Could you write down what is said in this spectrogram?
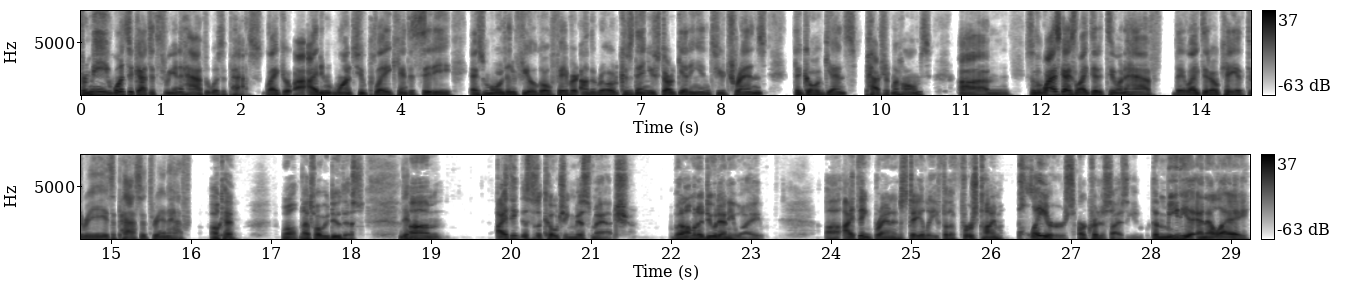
for me, once it got to three and a half, it was a pass. Like I didn't want to play Kansas City as more than a field goal favorite on the road because then you start getting into trends that go against Patrick Mahomes. Um, so the wise guys liked it at two and a half. They liked it okay at three. It's a pass at three and a half. Okay. Well, that's why we do this. Yeah. Um, I think this is a coaching mismatch, but I'm going to do it anyway. Uh, I think Brandon Staley, for the first time, players are criticizing him. The media in LA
